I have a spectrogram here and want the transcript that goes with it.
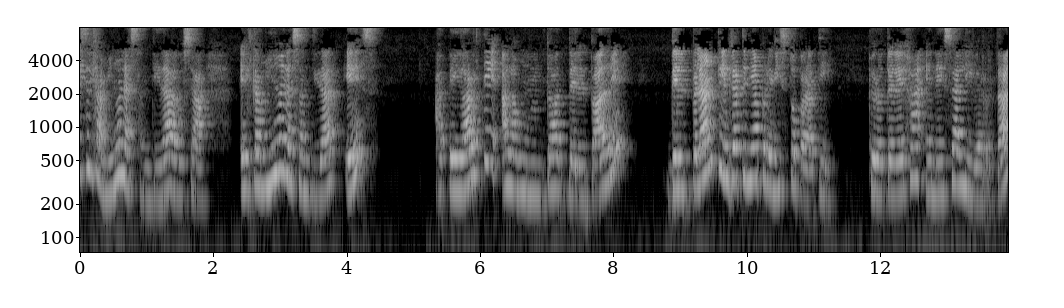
es el camino de la santidad, o sea, el camino de la santidad es apegarte a la voluntad del Padre, del plan que Él ya tenía previsto para ti, pero te deja en esa libertad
